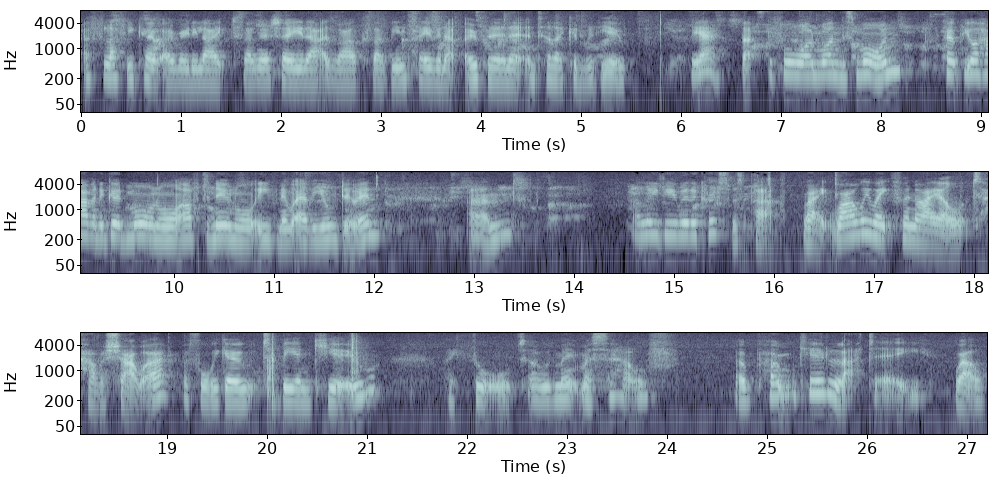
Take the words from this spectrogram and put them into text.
a fluffy coat I really liked. So I'm going to show you that as well because I've been saving up opening it until I could with you. But yeah, that's the 411 this morning. Hope you're having a good morning or afternoon or evening, whatever you're doing. And I'll leave you with a Christmas pack. Right, while we wait for Niall to have a shower before we go to B&Q, I thought I would make myself a pumpkin latte. Well,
